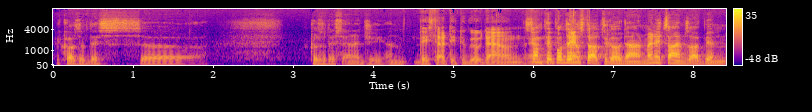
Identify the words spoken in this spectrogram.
because of this uh, because of this energy, and They started to go down. some people didn't start to go down. Many times I've been,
